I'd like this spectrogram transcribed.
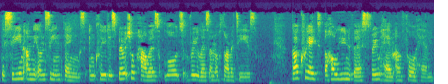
the seen and the unseen things, including spiritual powers, lords, rulers, and authorities. God created the whole universe through him and for him.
